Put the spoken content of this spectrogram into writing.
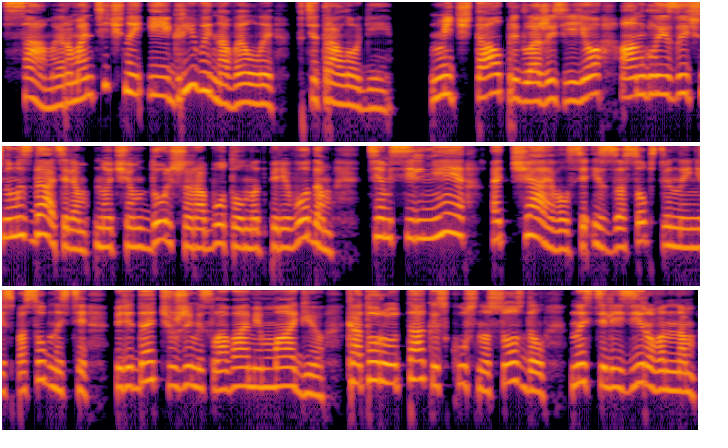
самой романтичной и игривой новеллы в тетралогии. Мечтал предложить ее англоязычным издателям, но чем дольше работал над переводом, тем сильнее отчаивался из-за собственной неспособности передать чужими словами магию, которую так искусно создал на стилизированном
